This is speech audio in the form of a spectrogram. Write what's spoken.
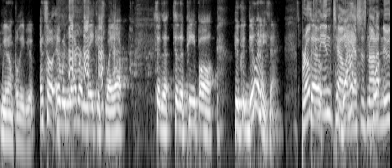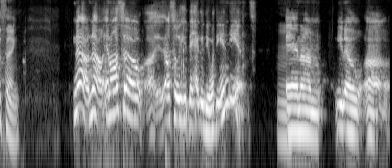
We don't believe you." And so it would never make its way up to the to the people who could do anything. Broken so intel, that, I guess, is not well, a new thing. No, no, and also, uh, also they had to deal with the Indians, hmm. and um, you know, uh,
